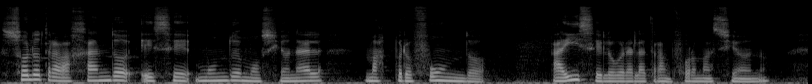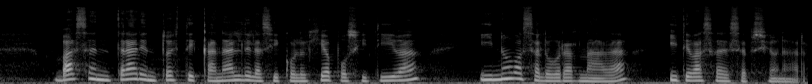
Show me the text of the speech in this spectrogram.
solo trabajando ese mundo emocional más profundo, ahí se logra la transformación, vas a entrar en todo este canal de la psicología positiva y no vas a lograr nada y te vas a decepcionar.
